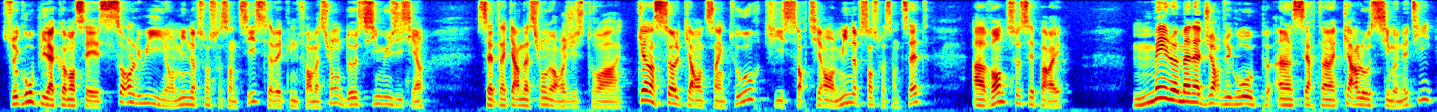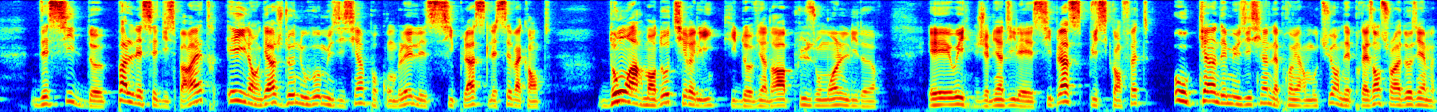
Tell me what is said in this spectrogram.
Ce groupe, il a commencé sans lui en 1966 avec une formation de six musiciens, cette incarnation n'enregistrera qu'un seul 45 tours, qui sortira en 1967, avant de se séparer. Mais le manager du groupe, un certain Carlos Simonetti, décide de pas le laisser disparaître et il engage de nouveaux musiciens pour combler les six places laissées vacantes, dont Armando Tirelli, qui deviendra plus ou moins le leader. Et oui, j'ai bien dit les six places, puisqu'en fait, aucun des musiciens de la première mouture n'est présent sur la deuxième.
